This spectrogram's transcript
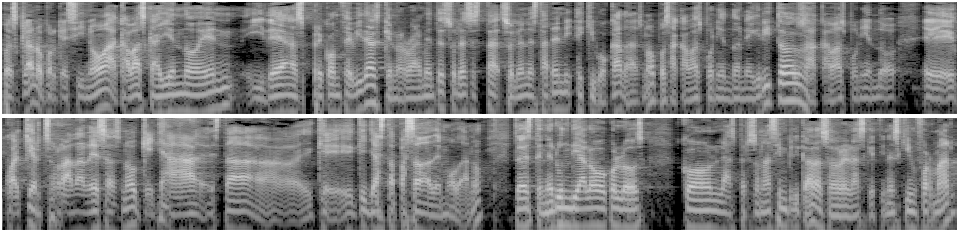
pues claro, porque si no acabas cayendo en ideas preconcebidas que normalmente suelen estar, equivocadas, ¿no? Pues acabas poniendo negritos, acabas poniendo eh, cualquier chorrada de esas, ¿no? Que ya está, que, ya está pasada de moda, ¿no? Entonces, tener un diálogo con los, con las personas implicadas sobre las que tienes que informar,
